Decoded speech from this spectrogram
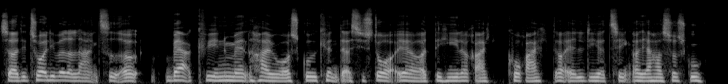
Så det tog alligevel lang tid, og hver kvinde mand har jo også godkendt deres historie, og det hele er ret korrekt, og alle de her ting. Og jeg har så skulle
